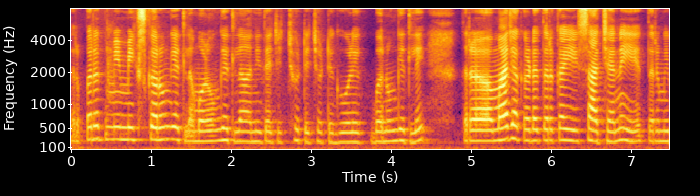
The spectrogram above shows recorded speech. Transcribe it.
तर परत मी मिक्स करून घेतलं मळून घेतलं आणि त्याचे छोटे छोटे गोळे बनवून घेतले. तर माझ्याकडं तर काही साच्या नाही आहे तर मी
